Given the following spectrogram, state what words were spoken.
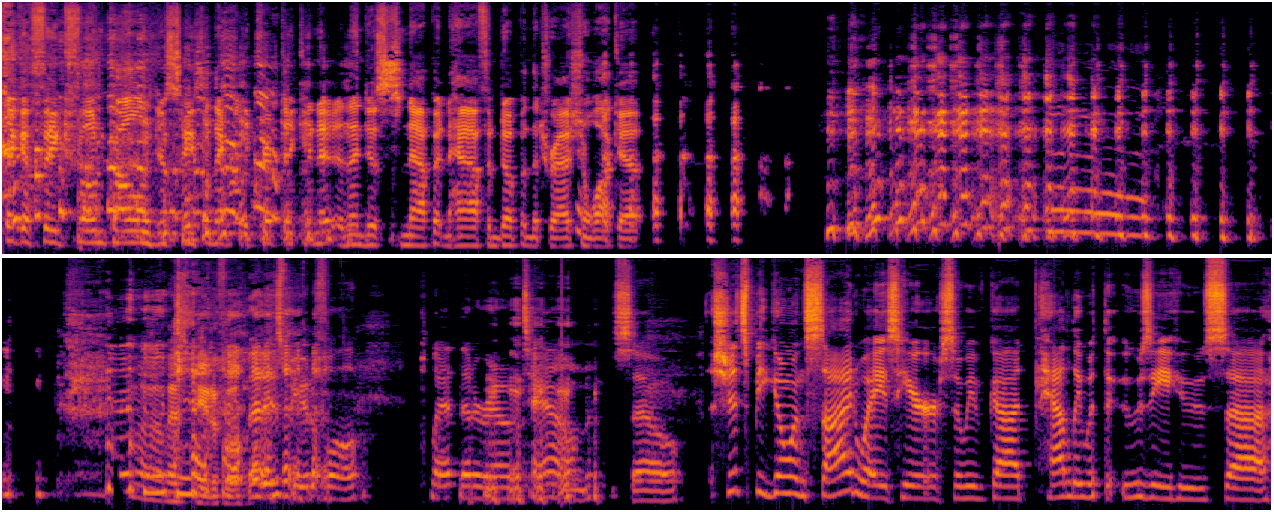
take a fake phone call and just say something really cryptic in it, and then just snap it in half and dump it in the trash and walk out. Oh, that's beautiful. that is beautiful. Plant that around town. So shit's be going sideways here. So we've got Hadley with the Uzi who's uh,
